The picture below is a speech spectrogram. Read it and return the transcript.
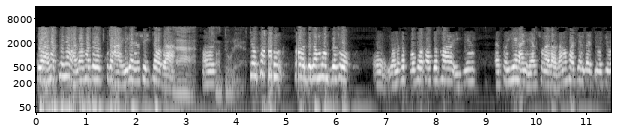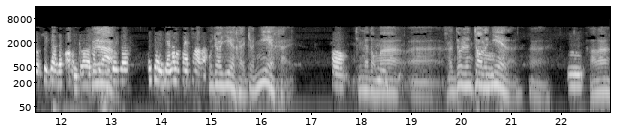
对啊，他天天晚上他都不敢一个人睡觉的。啊，呃超度了呀。就做做了这个梦之后，呃，我那个婆婆她说她已经呃从夜海里面出来了，然后他现在就就睡觉就好很多了，她就对啦不会说不像以前那么害怕了。不叫夜海，叫孽海，哦，听得懂吗？啊，很多人造了孽了，嗯，嗯，好了，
